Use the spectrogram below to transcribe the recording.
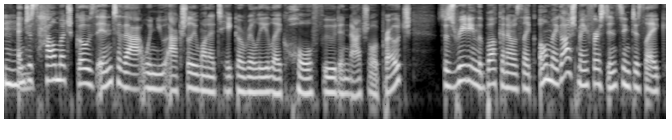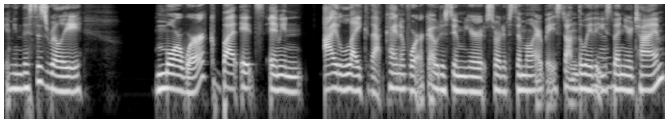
mm-hmm. and just how much goes into that when you actually want to take a really like whole food and natural approach so I was reading the book and I was like oh my gosh my first instinct is like I mean this is really more work but it's I mean I like that kind of work. I would assume you're sort of similar based on the way that Yeah. you spend your time.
